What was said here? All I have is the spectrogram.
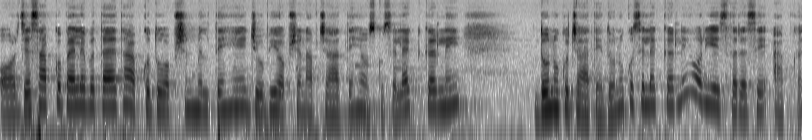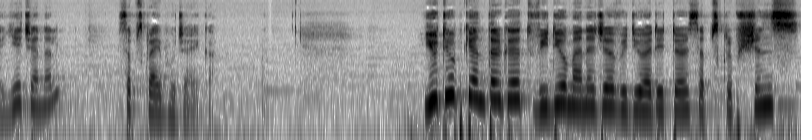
और जैसा आपको पहले बताया था, आपको दो ऑप्शन मिलते हैं। जो भी ऑप्शन आप चाहते हैं, उसको सिलेक्ट कर लें। दोनों को चाहते हैं, दोनों को सिलेक्ट कर लें और ये इस तरह से आपका ये चैनल सब्सक्राइब हो जाएगा। YouTube के अंतर्गत video manager video editor subscriptions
